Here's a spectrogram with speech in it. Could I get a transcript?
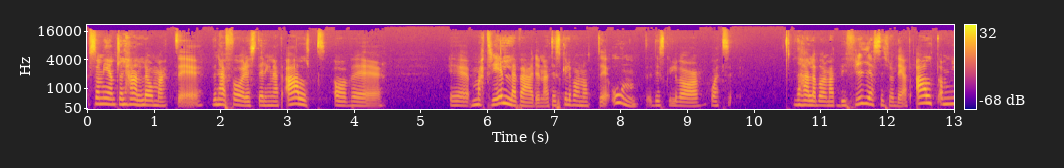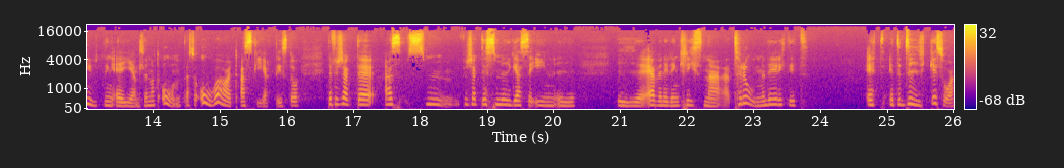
som egentligen handlar om att eh, den här föreställningen att allt av eh, eh, materiella värden, att det skulle vara något eh, ont, det skulle vara, och att det handlar bara om att befria sig från det, att allt av njutning är egentligen något ont, alltså oerhört asketiskt. Och det försökte, sm, försökte smyga sig in i, i, även i den kristna tron, men det är riktigt ett, ett dike så.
